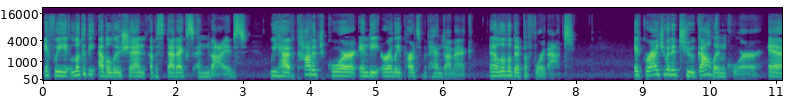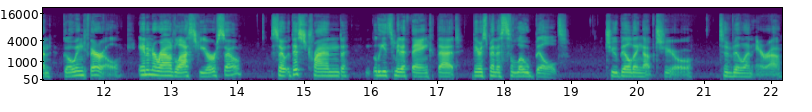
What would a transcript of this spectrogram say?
if we look at the evolution of aesthetics and vibes, we have cottagecore in the early parts of the pandemic and a little bit before that. It graduated to goblincore and going feral in and around last year or so. So this trend leads me to think that there's been a slow build to building up to to villain era.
